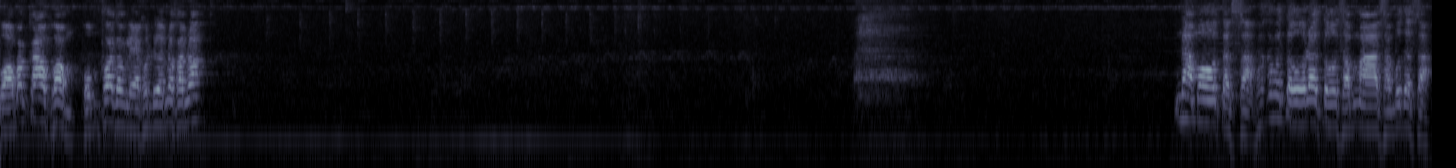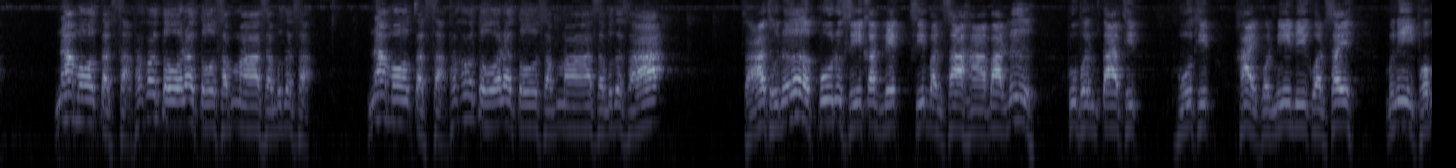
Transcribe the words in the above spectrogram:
บอกมาก้าวพร้อม ผมพ่อต้องแหล่คนเดิมนะครับเนาะนะโมตัสสะพระคัมภโตระโตสัมมาสัมพุทธัสสะนะโมตัสสะพระคัมภโตระโตสัมมาสัมพุทธัสสะนะโมตัสสะพระคัมภโตระโตสัมมาสัมพุทธัสสะสาธุเด้อปูฤาษีกัดเหล็กสีบันซาหาบานลือผู้เพิ่นตาทิพย์หูทิพย์ ให้คนนี้ดีกว่าไซมื้อนี้ผม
